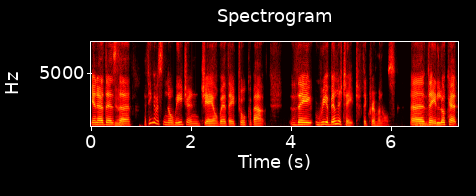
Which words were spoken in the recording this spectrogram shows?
You know, there's yeah. the I think it was Norwegian jail where they talk about they rehabilitate the criminals. Uh, mm. They look at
